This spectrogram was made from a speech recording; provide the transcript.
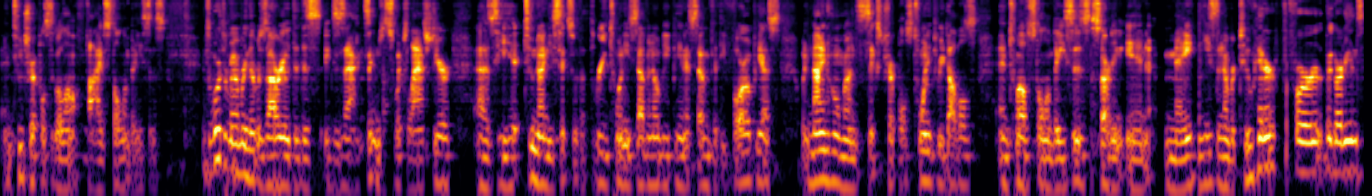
and two triples to go along with five stolen bases. It's worth remembering that Rosario did this exact same switch last year as he hit 296 with a 327 OBP and a 754 OPS with nine home runs, six triples, 23 doubles, and 12 stolen bases starting in May. He's the number two hitter for the Guardians,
